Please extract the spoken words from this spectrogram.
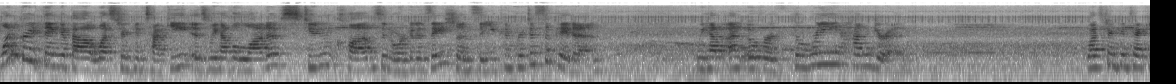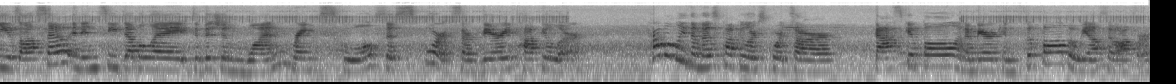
One great thing about Western Kentucky is we have a lot of student clubs and organizations that you can participate in. We have over 300. Western Kentucky is also an NCAA Division I ranked school, so sports are very popular. Probably the most popular sports are basketball and American football, but we also offer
